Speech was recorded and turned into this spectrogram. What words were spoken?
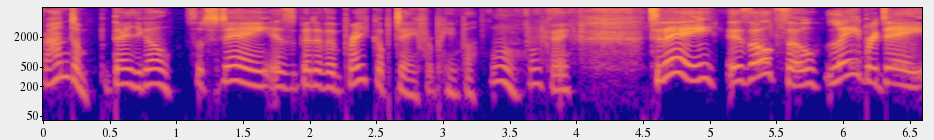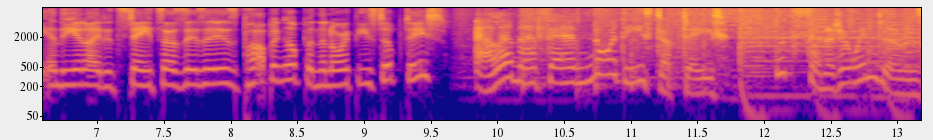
Random, but there you go. So today is a bit of a breakup day for people. Oh, okay. Today is also Labour Day in the United States, as it is popping up in the Northeast Update. LMFM Northeast Update with Senator Windows.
